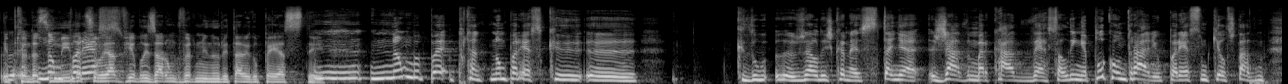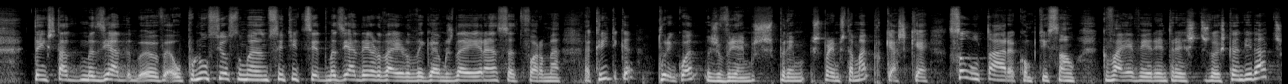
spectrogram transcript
e portanto, assumindo parece... a possibilidade de viabilizar um governo minoritário do PSD. Não me, portanto, não me parece que, uh, que do, José Luís Carneiro se tenha já demarcado dessa linha. Pelo contrário, parece-me que ele está, tem estado demasiado, uh, pronunciou-se no sentido de ser demasiado herdeiro, digamos, da herança de forma crítica, por enquanto, mas veremos, esperemos, esperemos também, porque acho que é salutar a competição que vai haver entre estes dois candidatos.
